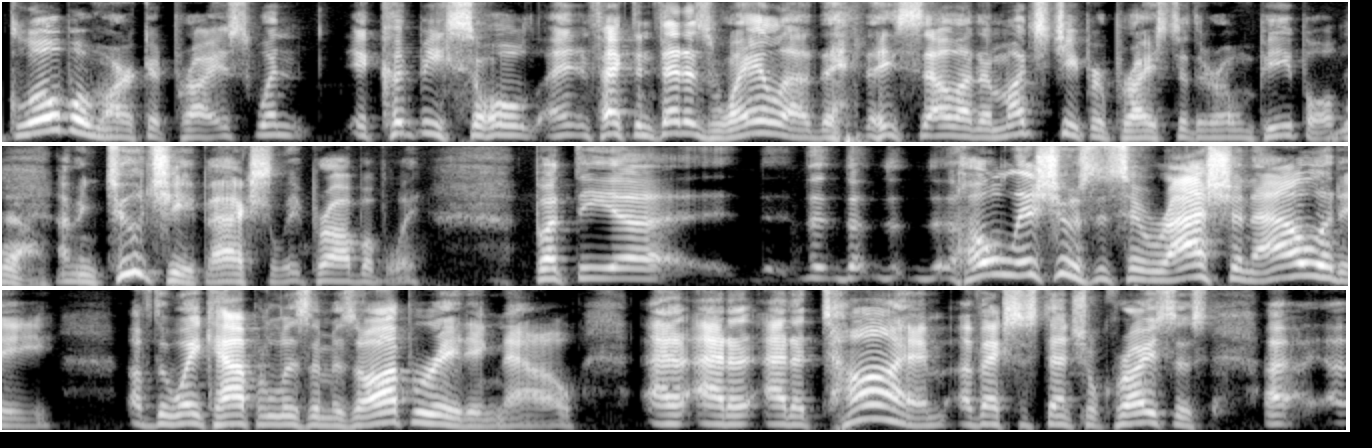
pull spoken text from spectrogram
global market price when it could be sold. In fact, in Venezuela, they, they sell at a much cheaper price to their own people. Yeah. I mean, too cheap, actually, probably. But the, uh, the, the, the whole issue is this irrationality of the way capitalism is operating now at, at, a, at a time of existential crisis. Uh, uh,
